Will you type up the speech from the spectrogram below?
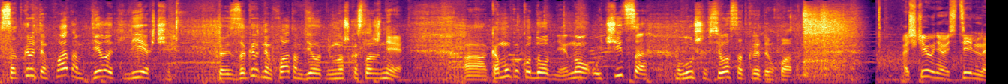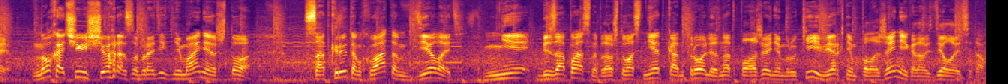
с открытым хватом делать легче. То есть с закрытым хватом делать немножко сложнее. А, кому как удобнее. Но учиться лучше всего с открытым хватом. Очки у него стильные. Но хочу еще раз обратить внимание, что с открытым хватом делать небезопасно, потому что у вас нет контроля над положением руки и верхнем положении, когда вы сделаете там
